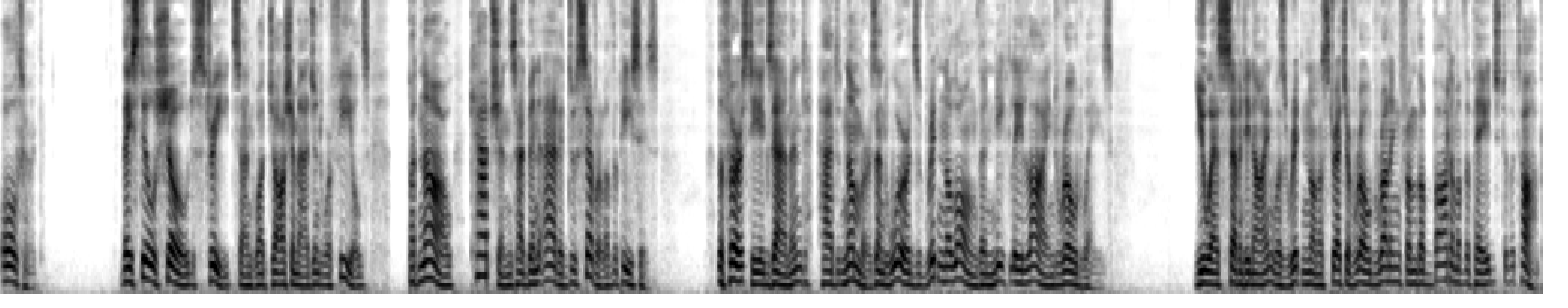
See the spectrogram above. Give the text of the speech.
altered. They still showed streets and what Josh imagined were fields, but now captions had been added to several of the pieces. The first he examined had numbers and words written along the neatly lined roadways. US 79 was written on a stretch of road running from the bottom of the page to the top.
